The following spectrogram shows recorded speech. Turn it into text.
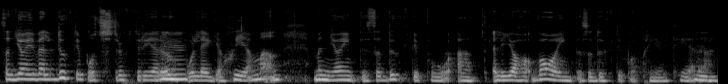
Så att jag är väldigt duktig på att strukturera upp och lägga scheman. Men jag är inte så duktig på att, eller jag var inte så duktig på att prioritera.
